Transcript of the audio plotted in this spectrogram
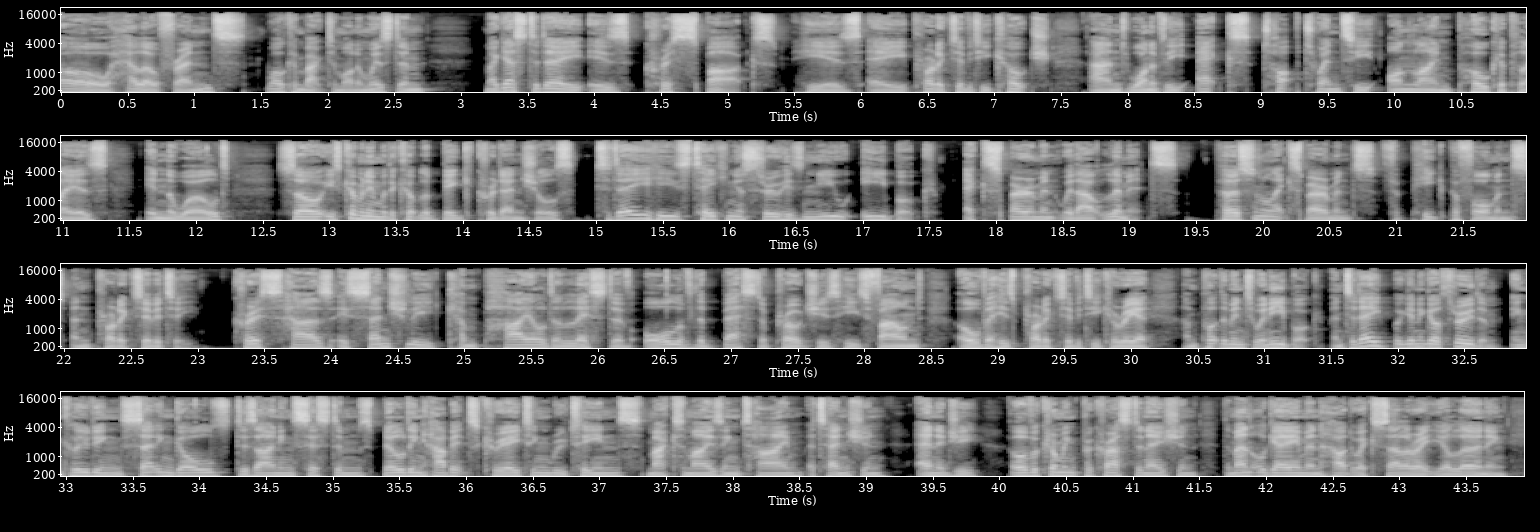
Oh, hello, friends. Welcome back to Modern Wisdom. My guest today is Chris Sparks. He is a productivity coach and one of the ex top 20 online poker players in the world. So he's coming in with a couple of big credentials. Today, he's taking us through his new ebook, Experiment Without Limits Personal Experiments for Peak Performance and Productivity. Chris has essentially compiled a list of all of the best approaches he's found over his productivity career and put them into an ebook. And today we're going to go through them, including setting goals, designing systems, building habits, creating routines, maximizing time, attention, energy, overcoming procrastination, the mental game, and how to accelerate your learning.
